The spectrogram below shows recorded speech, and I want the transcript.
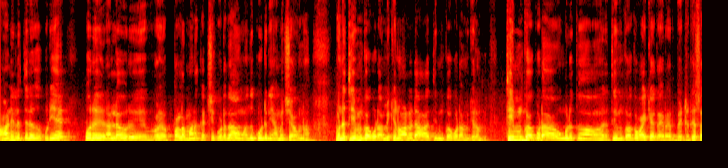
மாநிலத்தில் இருக்கக்கூடிய ஒரு நல்ல ஒரு பலமான கட்சி கூட தான் அவங்க வந்து கூட்டணி அமைச்சாகணும் ஒன்று திமுக கூட அமைக்கணும் அல்லடா அதிமுக கூட அமைக்கணும். திமுக கூட அவங்களுக்கும் திமுகவுக்கும் வாய்க்கா தகராறு போயிட்டுருக்கு. ஸோ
